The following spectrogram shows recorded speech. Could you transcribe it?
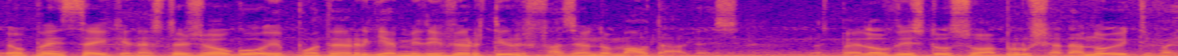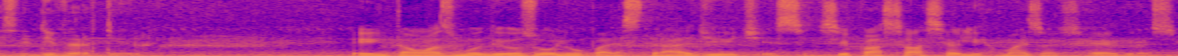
Eu pensei que neste jogo eu poderia me divertir fazendo maldades. Mas pelo visto só a bruxa da noite vai se divertir. Então Asmodeus olhou para Estrade e disse: Se passasse a ler mais as regras,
